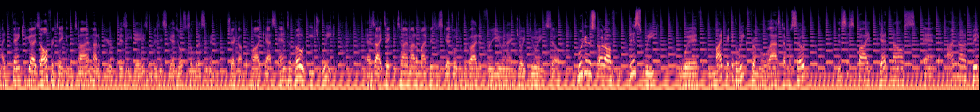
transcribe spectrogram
I thank you guys all for taking the time out of your busy days and busy schedules to listen and check out the podcast and to vote each week as I take the time out of my busy schedule to provide it for you, and I enjoy doing so. We're going to start off this week with my pick of the week from the last episode. This is by deadmau5, and I'm not a big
